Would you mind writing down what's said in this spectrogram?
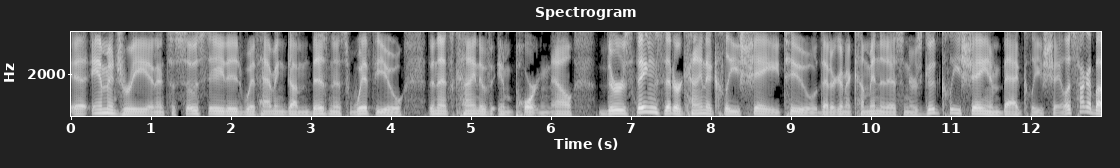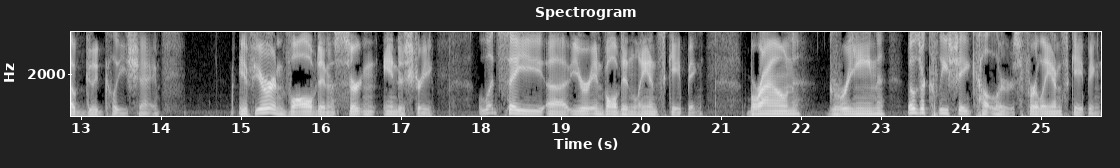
uh, imagery and it's associated with having done business with you, then that's kind of important. Now, there's things that are kind of cliche too that are going to come into this, and there's good cliche and bad cliche. Let's talk about good cliche. If you're involved in a certain industry, let's say uh, you're involved in landscaping, brown, green, those are cliche colors for landscaping.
